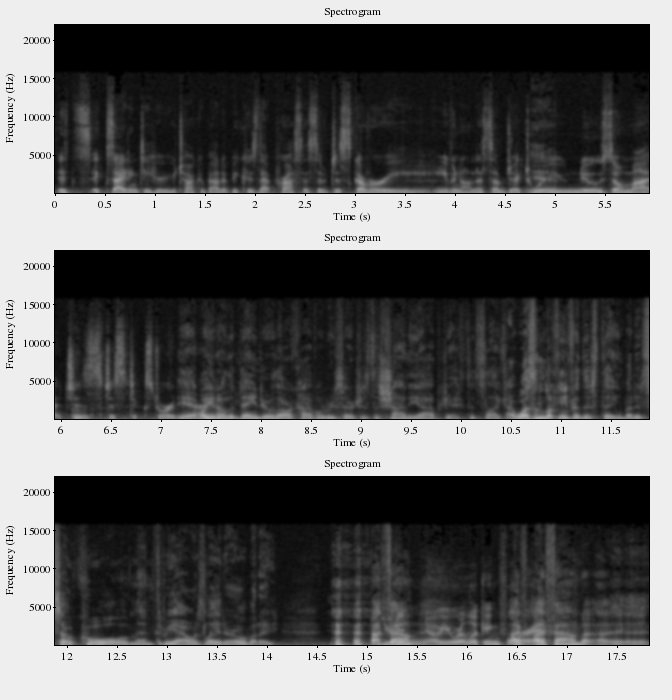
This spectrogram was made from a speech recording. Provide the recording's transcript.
it's exciting to hear you talk about it because that process of discovery, even on a subject where Yeah. you knew so much, is just extraordinary. Yeah, well, you know, the danger with archival research is the shiny object. It's like, I wasn't looking for this thing, but it's so cool. And then three hours later, oh, but I. I you found, didn't know you were looking for it. I, I found, uh,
